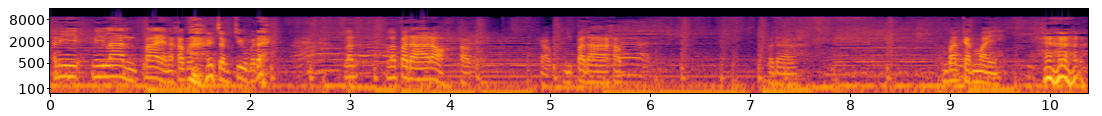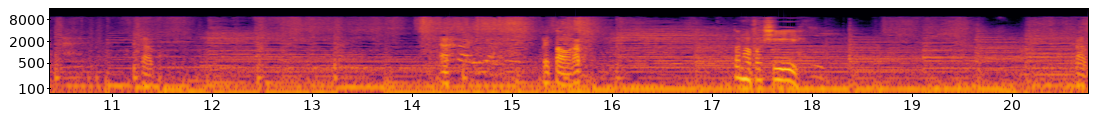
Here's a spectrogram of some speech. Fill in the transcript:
อันนี้นี่ร้านป้ายนะครับจำชื่อไม่ได้ร้านร้านปลาดาเนาะครับ ครับมีปลาดาครับปลาดา บ้านกันใหม่ ครับ อะ ไปต่อครับ ต้นหอมผักชี ครับ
